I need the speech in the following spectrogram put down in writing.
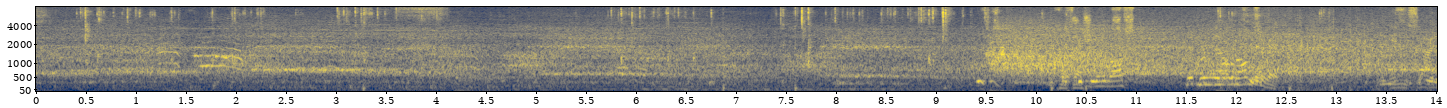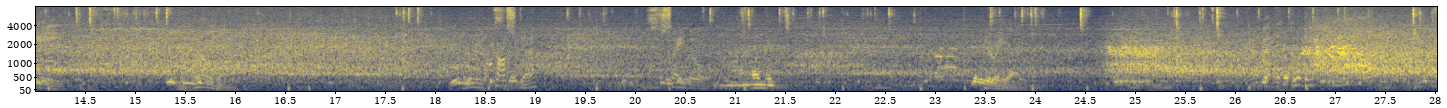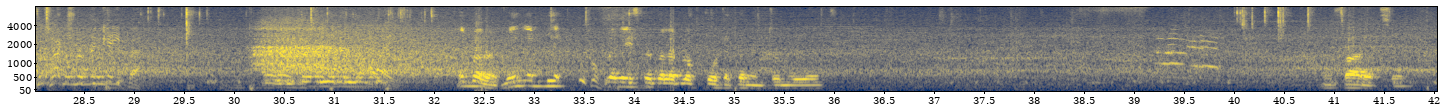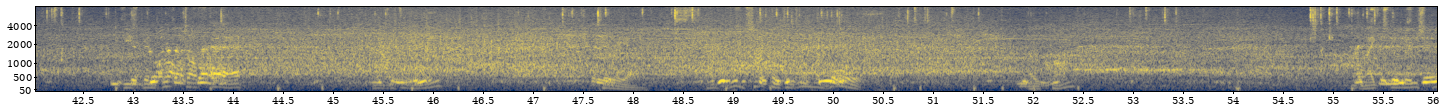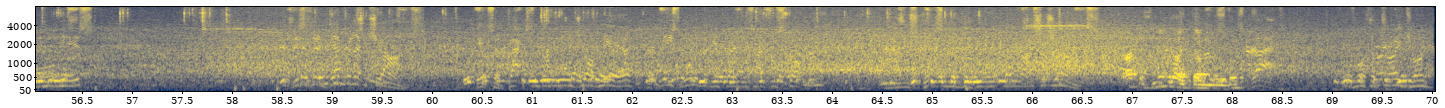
Ebből a lényegbi lövésbe beleblokkoltak, de nem tudom, mi volt. Nem fáradt szó. He's been blocked off there. Maldini. Curio. A good tackle to win the ball. Ocon. Makes the loose ball his. This is a definite chance. It's a back to the wall job here. At least one of the defenders has to stop them. And hits the ball with a nice chance. That is ez nem rajtam Close múlott. that. It was worth a try, John.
